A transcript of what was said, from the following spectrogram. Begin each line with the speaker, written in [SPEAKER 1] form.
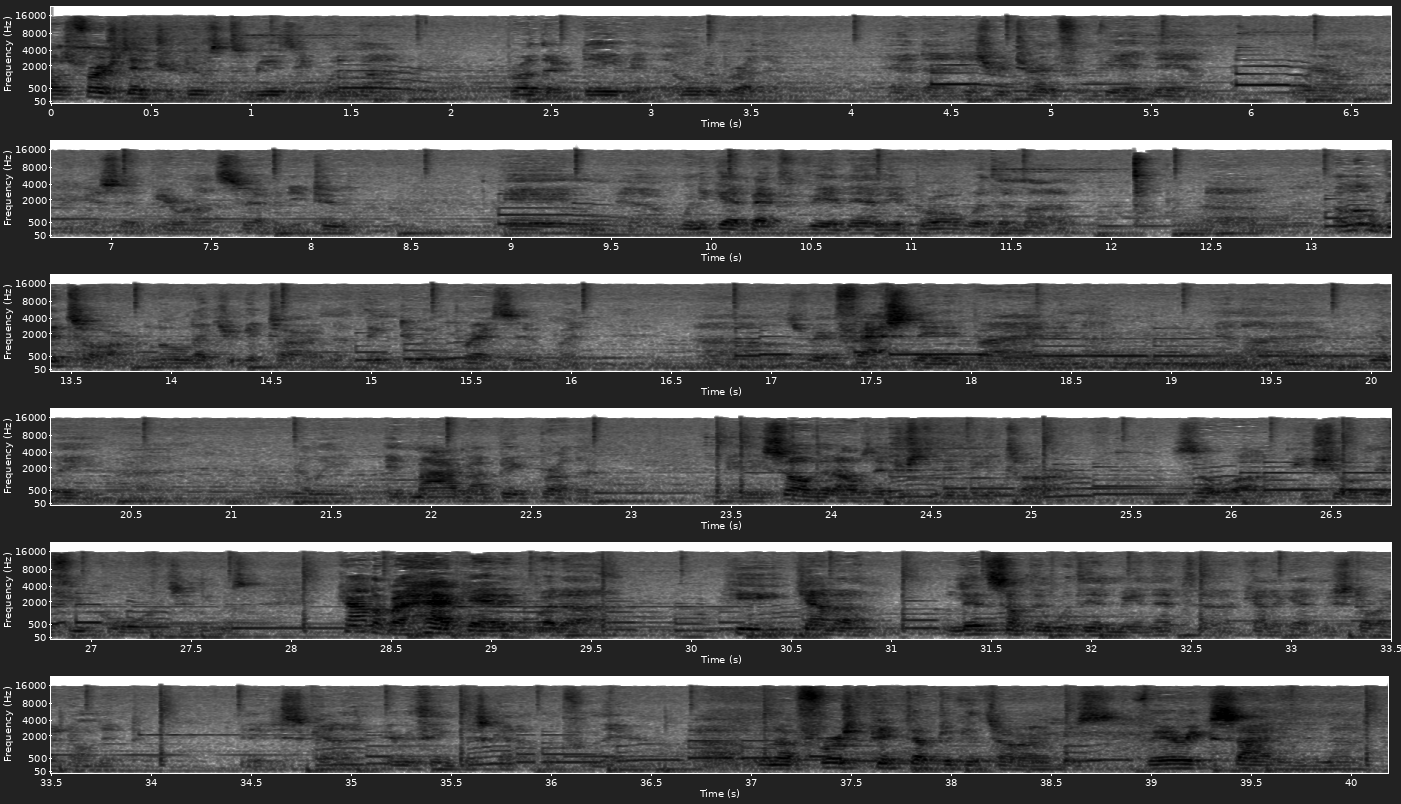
[SPEAKER 1] was first introduced to music with my brother David, an older brother, and I just returned from Vietnam around, I guess that'd be around 72. And uh, when he got back from Vietnam, he brought with him a, uh, a little guitar, a little electric guitar, nothing too impressive, but uh, I was very fascinated by it, and, uh, and I really, uh, really admired my big brother. And he saw that I was interested in the guitar, so uh, he showed me a few chords, and he was kind of a hack at it, but uh, he kind of lit something within me, and that uh, kind of got me started on it. And it just kind of, everything just kind of went from there. Uh, when I first picked up the guitar, it was very exciting, and uh,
